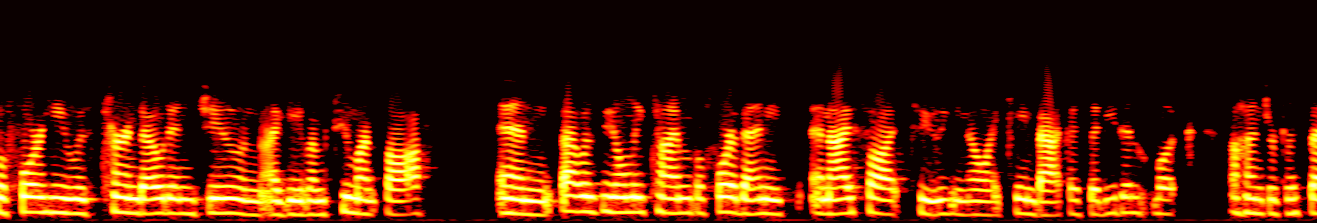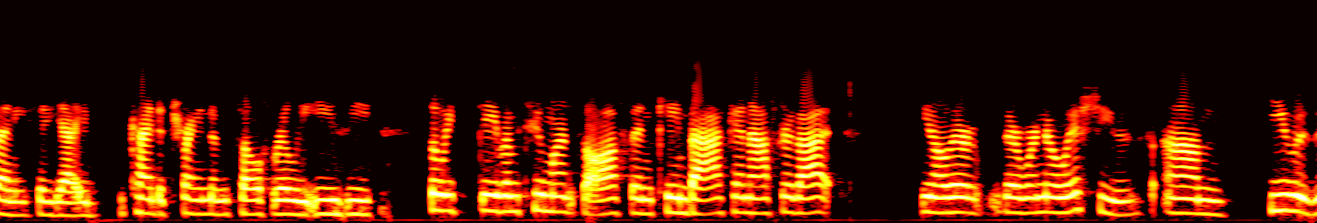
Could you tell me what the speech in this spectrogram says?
before he was turned out in June. I gave him two months off, and that was the only time before then. He and I saw it too. You know, I came back. I said he didn't look a hundred percent. He said, yeah, he, he kind of trained himself really easy. So we gave him two months off and came back, and after that, you know, there there were no issues. Um, he was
